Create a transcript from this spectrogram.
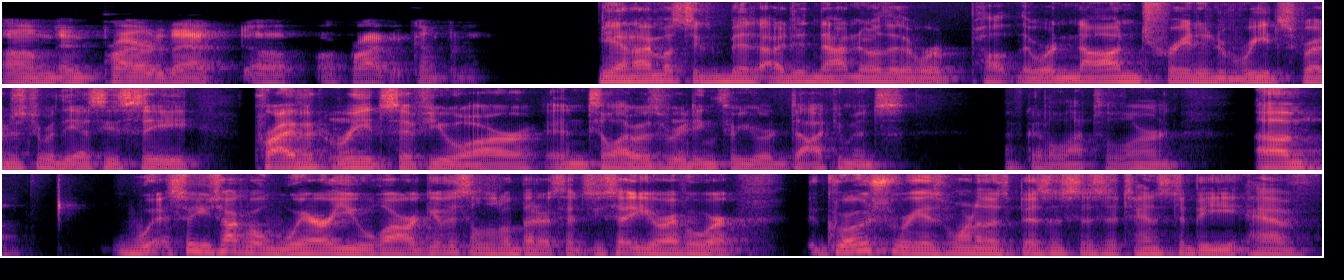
um, and prior to that, uh, a private company. Yeah, and I must admit, I did not know that there were there were non-traded REITs registered with the SEC, private REITs, if you are, until I was reading through your documents. I've got a lot to learn. Um, so you talk about where you are. Give us a little better sense. You say you're everywhere. Grocery is one of those businesses that tends to be have.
